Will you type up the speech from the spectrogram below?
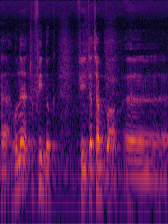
فهنا تفيدك في تتبع آه،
